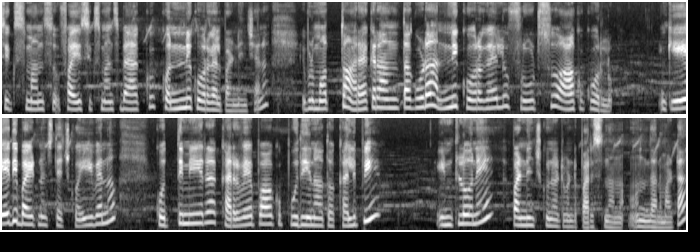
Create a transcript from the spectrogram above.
six months five six months back కొన్ని కూరగాయలు పండించాను. ఇప్పుడు మొత్తం అరెకరా అంతా కూడా అన్ని కూరగాయలు ఫ్రూట్స్ ఆకుకూరలు. ఇంకేది బయట నుంచి తెచ్చుకో. ఈవెన్ కొత్తిమీర కరివేపాకు పుదీనాతో కలిపి ఇంట్లోనే పండించుకున్నటువంటి పరిస్థితి ఉందన్నమాట.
